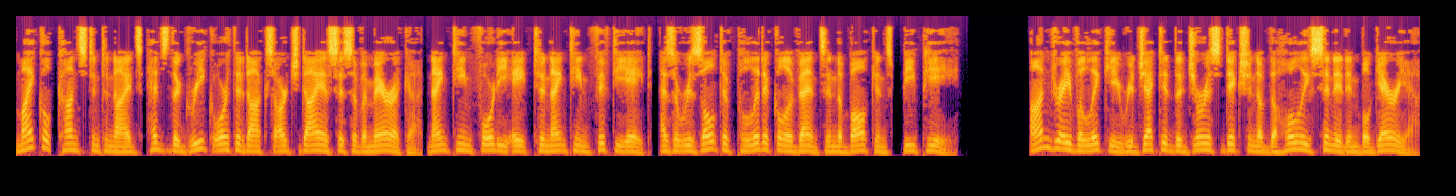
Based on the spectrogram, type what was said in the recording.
Michael Constantinides heads the Greek Orthodox Archdiocese of America 1948 as a result of political events in the Balkans. BP. Andrei Veliki rejected the jurisdiction of the Holy Synod in Bulgaria.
